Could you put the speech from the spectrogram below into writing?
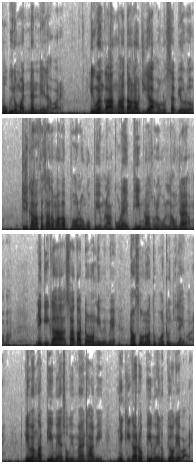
ပို့ပြီးတော့မှနှက်နေလာပါတယ်။လီဝမ်က9000လောင်းကြည့်ရအောင်လို့ဆက်ပြောတော့ ဒီတစ်ခါကစားသမားကဘောလုံးကိုပေးမလားကိုယ်တိုင်ပြေးမလားဆိုတာကိုလောင်းကြရမှာပါနစ်ကီကအစကတော်တော်နေပေမဲ့နောက်ဆုံးတော့သဘောတူညီလိုက်ပါတယ်လီဝမ်ကပြေးမယ်ဆိုပြီးမှန်းထားပြီးနစ်ကီကတော့ပြေးမယ်လို့ပြောခဲ့ပါတယ်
